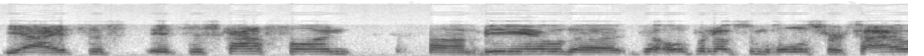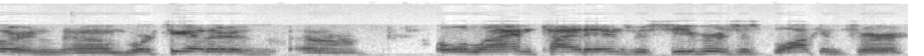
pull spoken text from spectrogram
yeah, it's just it's just kind of fun um, being able to, to open up some holes for Tyler and um, work together as um, old line, tight ends, receivers, just blocking for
